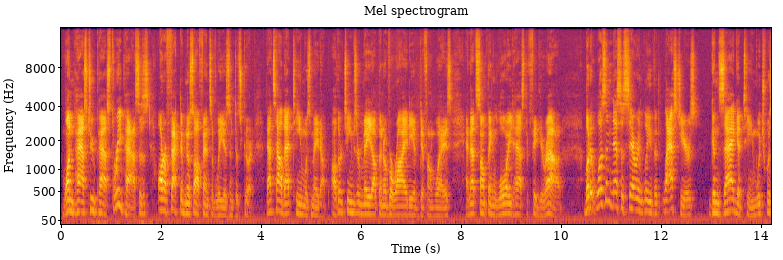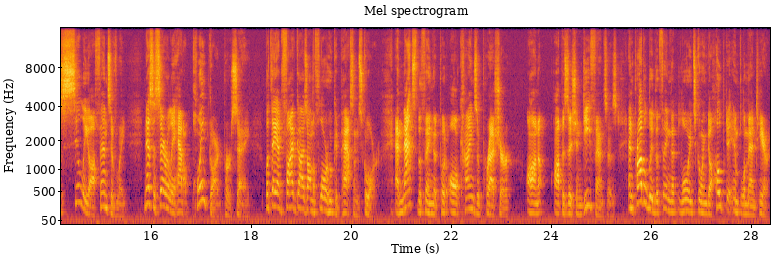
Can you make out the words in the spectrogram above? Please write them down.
one pass, two pass, three passes, our effectiveness offensively isn't as good. That's how that team was made up. Other teams are made up in a variety of different ways, and that's something Lloyd has to figure out. But it wasn't necessarily that last year's Gonzaga team, which was silly offensively, necessarily had a point guard per se, but they had five guys on the floor who could pass and score. And that's the thing that put all kinds of pressure on opposition defenses, and probably the thing that Lloyd's going to hope to implement here.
